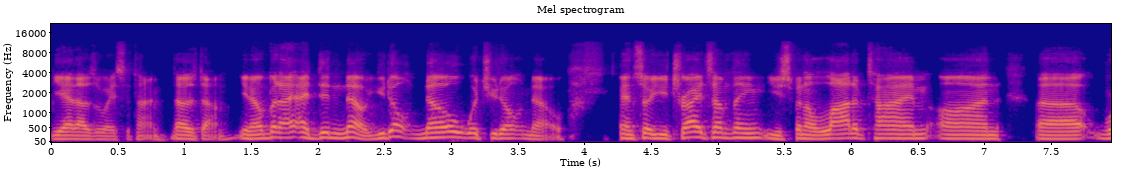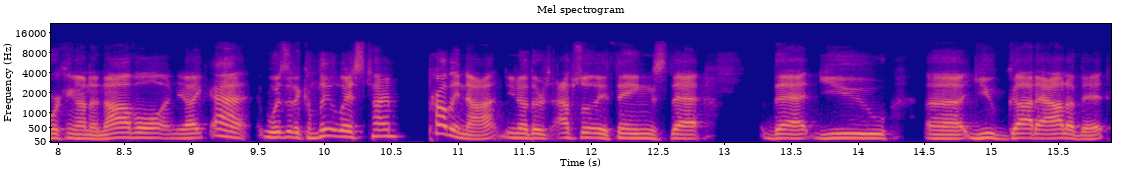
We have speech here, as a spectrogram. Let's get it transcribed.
yeah that was a waste of time. That was dumb you know but I, I didn't know. You don't know what you don't know. And so you tried something you spent a lot of time on uh, working on a novel and you're like ah was it a complete waste of time? Probably not. You know there's absolutely things that that you uh, you got out of it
